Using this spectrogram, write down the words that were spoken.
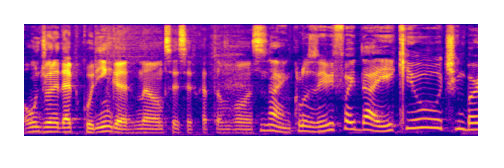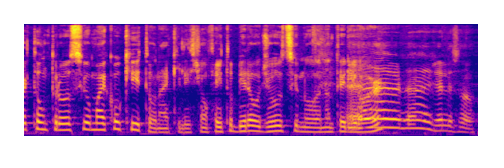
Ou um Johnny Depp Coringa? Não, não sei se ia ficar tão bom assim. Não, inclusive foi daí que o Tim Burton trouxe o Michael Keaton, né? Que eles tinham feito o Beetlejuice no ano anterior. É verdade, olha só.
